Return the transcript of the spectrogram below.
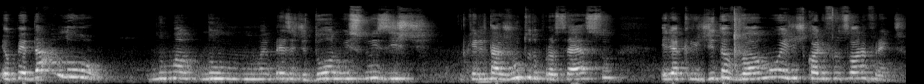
eu pedalo numa, numa empresa de dono, isso não existe. Porque ele está junto do processo, ele acredita, vamos, e a gente colhe frutos lá na frente.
